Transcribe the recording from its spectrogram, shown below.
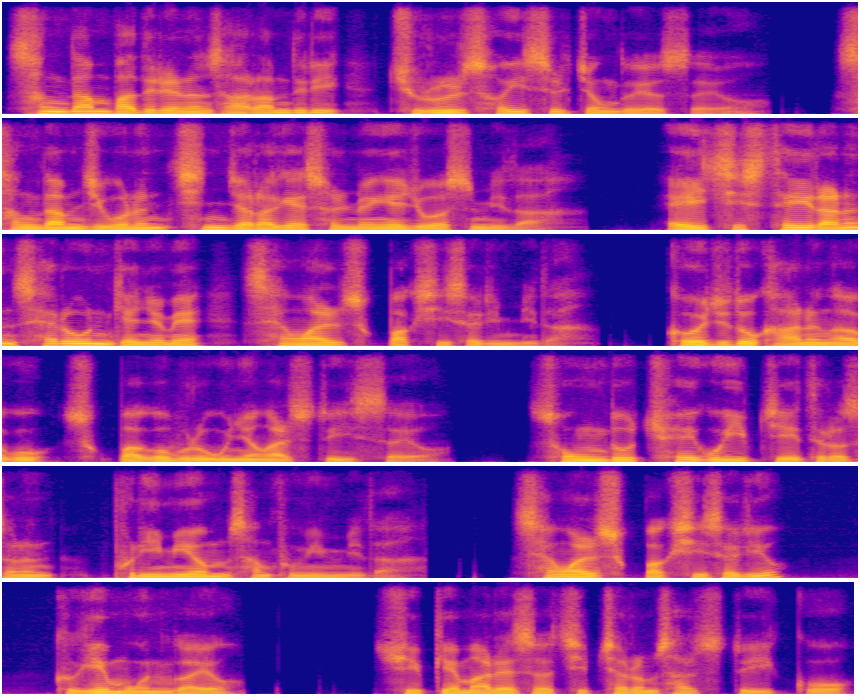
상담 받으려는 사람들이 줄을 서 있을 정도였어요. 상담 직원은 친절하게 설명해 주었습니다. H스테이라는 새로운 개념의 생활 숙박 시설입니다. 거주도 가능하고 숙박업으로 운영할 수도 있어요. 송도 최고 입지에 들어서는 프리미엄 상품입니다. 생활 숙박 시설이요? 그게 뭔가요? 쉽게 말해서 집처럼 살 수도 있고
